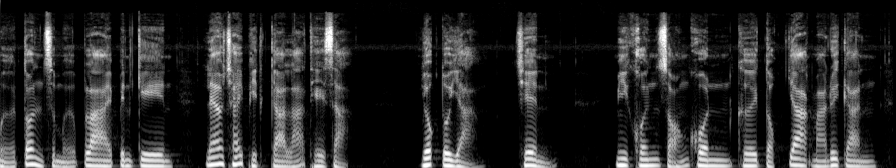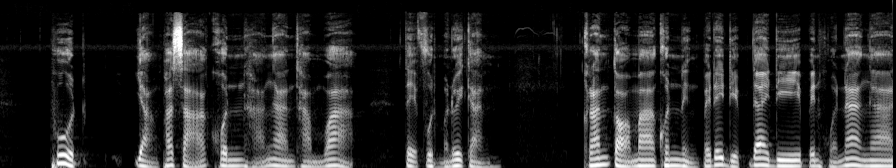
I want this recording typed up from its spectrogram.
มอต้นเสมอปลายเป็นเกณฑ์ แล้วใช้ผิดกาละเทศะ ยกตัวอย่าง เช่น มีคนสองคนเคยตกยากมาด้วยกัน พูดอย่างภาษาคนหางานทำว่า เตะฝุ่นมาด้วยกัน ครั้นต่อมาคนหนึ่งไปได้ดิบได้ดีเป็นหัวหน้างาน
